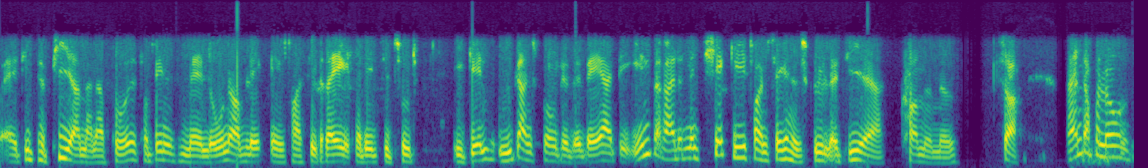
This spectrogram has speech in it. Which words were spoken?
af de papirer, man har fået i forbindelse med låneomlægning fra sit realkreditinstitut. Igen, udgangspunktet vil være, at det er indberettet, men tjek lige for en sikkerheds skyld, at de er kommet med. Så renter på lån,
